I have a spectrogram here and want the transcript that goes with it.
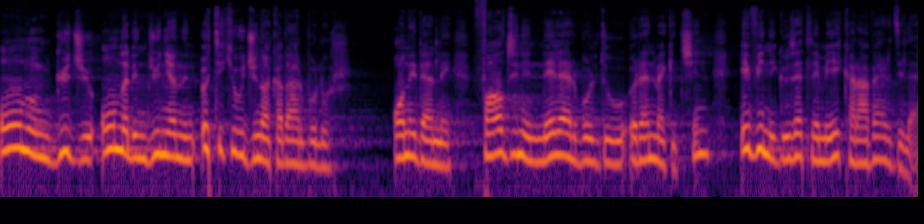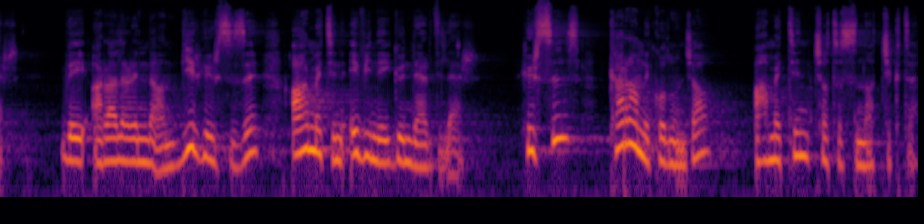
Onun gücü onların dünyanın öteki ucuna kadar bulur. O nedenle falcının neler bulduğu öğrenmek için evini gözetlemeye karar verdiler. Ve aralarından bir hırsızı Ahmet'in evine gönderdiler. Hırsız karanlık olunca Ahmet'in çatısına çıktı.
